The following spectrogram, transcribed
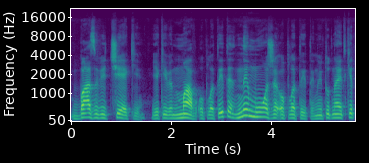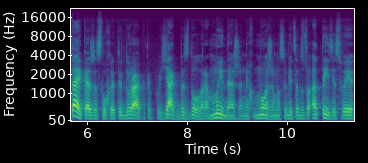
базові чеки, які він мав оплатити, не може оплатити. Ну і тут навіть Китай каже: слухай, ти дурак, типу, як без долара? Ми навіть не можемо собі це дозволити. А ти зі своєю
